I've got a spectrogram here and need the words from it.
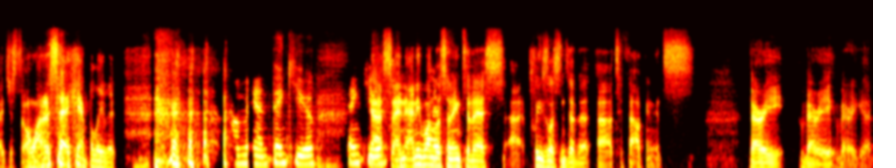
I just don't want to say I can't believe it. Oh man, thank you, thank you. yes. And anyone listening to this, uh, please listen to the uh, to Falcon. It's very, very, very good.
